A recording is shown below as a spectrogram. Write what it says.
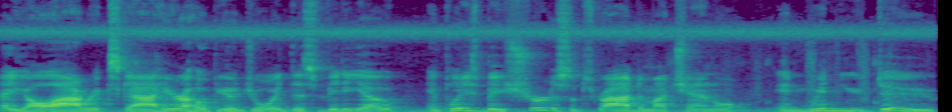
Hey y'all, Irix Guy here. I hope you enjoyed this video and please be sure to subscribe to my channel and when you do, ring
